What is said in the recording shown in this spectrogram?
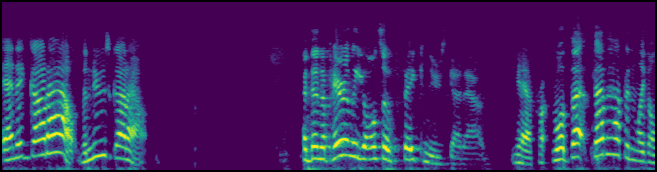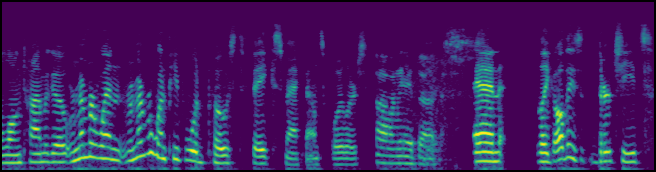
and it got out. The news got out. And then apparently also fake news got out. Yeah, pro- well that that happened like a long time ago. Remember when remember when people would post fake SmackDown spoilers? Oh, I hate that. And like all these dirt sheets,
